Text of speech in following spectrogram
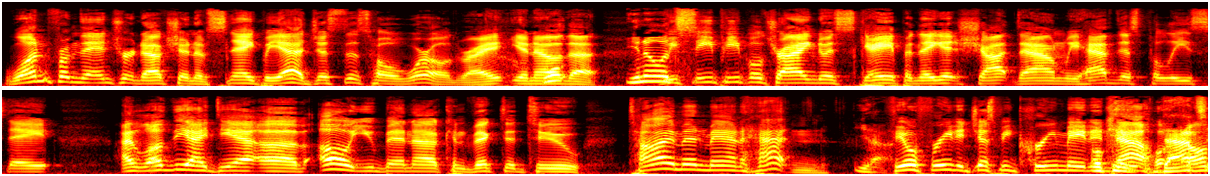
One from the introduction of Snake, but yeah, just this whole world, right? You know Well, the you know, we see people trying to escape and they get shot down. We have this police state. I love the idea of oh, you've been uh, convicted to time in Manhattan. Yeah. feel free to just be cremated Okay, now. that's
